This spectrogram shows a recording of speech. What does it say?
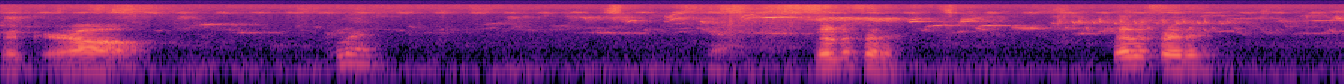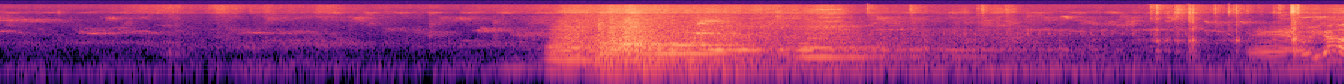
Good girl. Come on. A little bit further. A little bit further. There we go.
